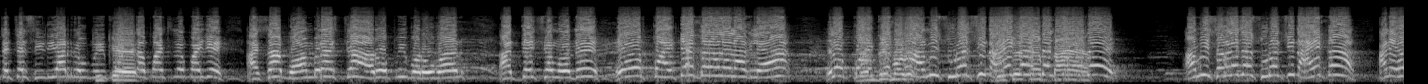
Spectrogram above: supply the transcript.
त्याच्या सीडीआर. तपासलं पाहिजे. असा बॉम्बराजच्या आरोपी बरोबर अध्यक्ष महोदय हे पार्ट्या करायला लागल्या. पार्ट्या आम्ही सुरक्षित आहे का आम्ही सगळेजण सुरक्षित आहे का? आणि हे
